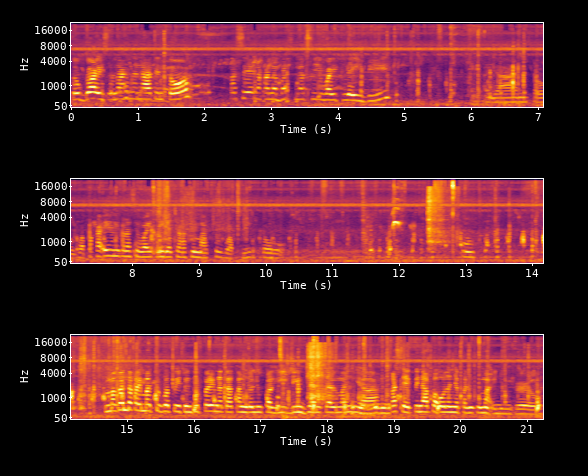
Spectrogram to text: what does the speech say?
So guys, unahin na natin to. Kasi nakalabas na si White Lady. Ayan. So, papakainin ko na si White Lady at saka si Macho Guapito. Maganda kay Macho Guapito, hindi pa rin natatanggal yung pagiging gentleman niya kasi pinapauna niya pa rin kumain yung girls.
